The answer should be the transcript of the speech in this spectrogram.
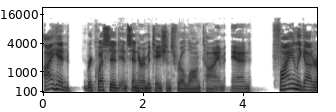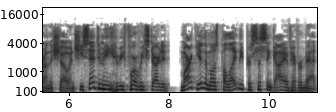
I had requested and sent her invitations for a long time and finally got her on the show. And she said to me before we started, Mark, you're the most politely persistent guy I've ever met.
